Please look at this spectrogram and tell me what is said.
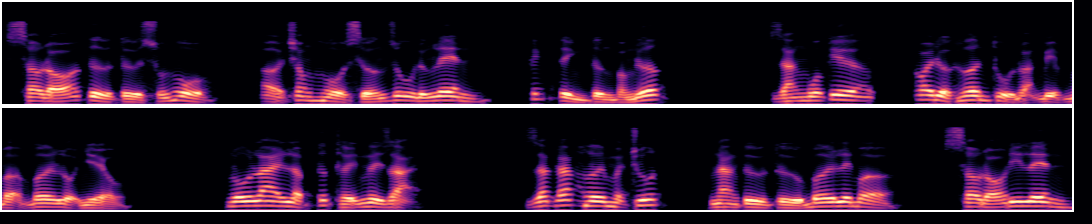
sau đó từ từ xuống hồ, ở trong hồ sướng du đứng lên, kích tỉnh từng vòng nước. Giáng múa kia, coi được hơn thủ đoạn bị bợ bơi lội nhiều. Nô lai lập tức thấy ngây dại. Giác đắc hơi mệt chút, nàng từ từ bơi lên bờ, sau đó đi lên,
